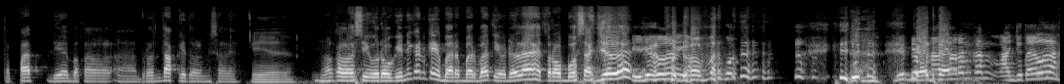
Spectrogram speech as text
tepat dia bakal eh, berontak gitu loh misalnya. Iya. Cuma kalau si Uroge ini kan kayak barbar banget ya udahlah terobos aja lah. Iya lah. Bodo ya amat. dia, dia Gak ada. penasaran kan lanjut aja lah.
